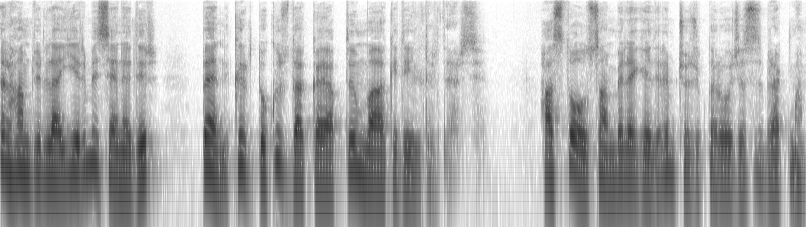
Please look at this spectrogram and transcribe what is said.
Elhamdülillah 20 senedir ben 49 dakika yaptığım vaki değildir dersi. Hasta olsam bile gelirim çocukları hocasız bırakmam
